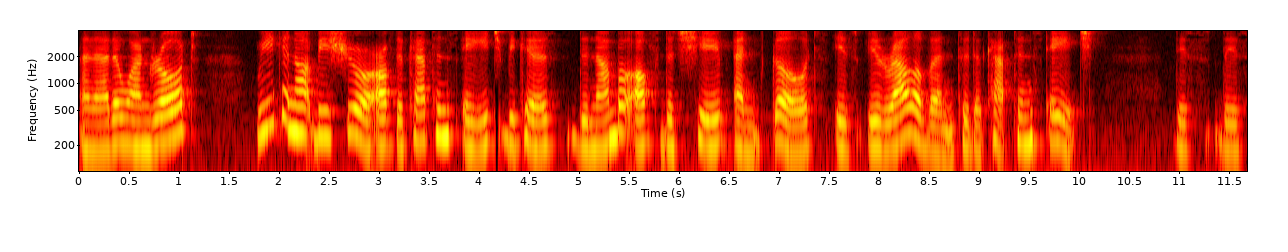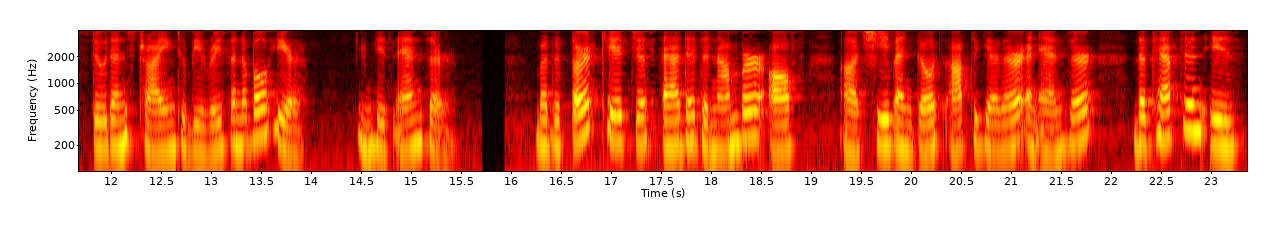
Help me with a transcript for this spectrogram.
Another one wrote, We cannot be sure of the captain's age because the number of the sheep and goats is irrelevant to the captain's age. This, this student's trying to be reasonable here in his answer. But the third kid just added the number of uh, sheep and goats up together and answer. The captain is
